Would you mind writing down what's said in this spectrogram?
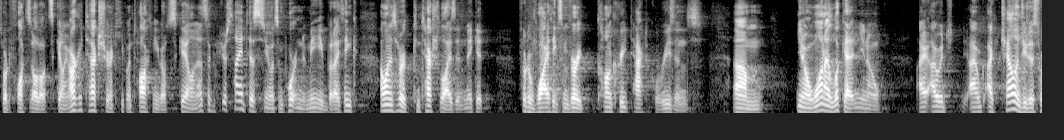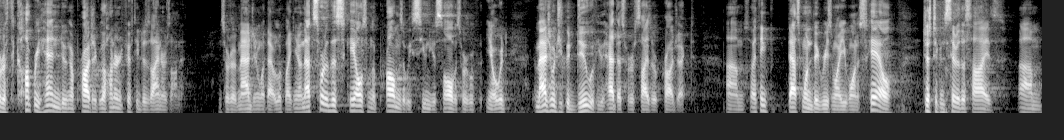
sort of Flux is all about scaling architecture and I keep on talking about scale. And as a computer scientist, you know, it's important to me, but I think I want to sort of contextualize it and make it sort of why I think some very concrete tactical reasons. Um, you know, one I look at, you know, I, I would, I, I, challenge you to sort of comprehend doing a project with 150 designers on it and sort of imagine what that would look like. You know, and that's sort of the scale of some of the problems that we see when you solve it. Sort of, you know, would, imagine what you could do if you had that sort of size of a project. Um, so I think that's one big reason why you want to scale, just to consider the size. Um,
